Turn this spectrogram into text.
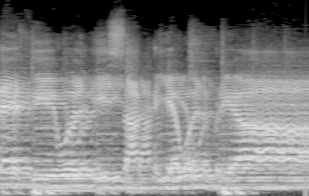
Pe fiul Isaac eu îl vreau.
